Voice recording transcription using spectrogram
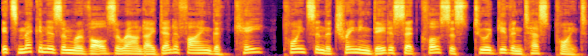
Its mechanism revolves around identifying the k points in the training dataset closest to a given test point.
